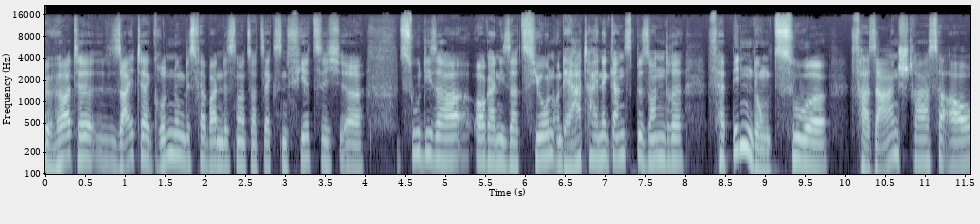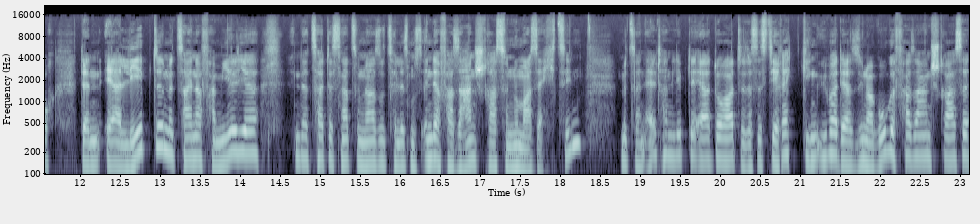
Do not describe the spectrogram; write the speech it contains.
gehörte seit der Gründung des Verbandes 1946 äh, zu dieser Organisation und er hatte eine ganz besondere Verbindung zur Fasanstraße auch, denn er lebte mit seiner Familie in der Zeit des Nationalsozialismus in der Fasanstraße Nummer 16. Mit seinen Eltern lebte er dort. Das ist direkt gegenüber der Synagoge Fasanstraße.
